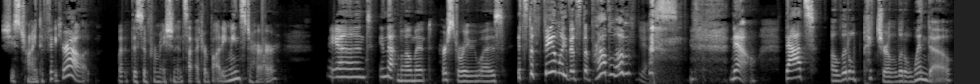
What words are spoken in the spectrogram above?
she's trying to figure out what this information inside her body means to her. And in that moment, her story was it's the family that's the problem. Yes. now, that's a little picture, a little window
